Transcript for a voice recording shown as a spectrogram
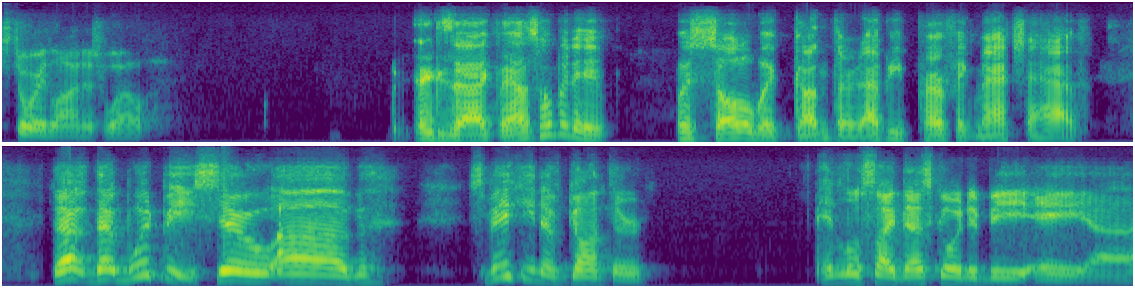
storyline as well. Exactly. I was hoping they put Solo with Gunther. That'd be perfect match to have. That that would be. So um, speaking of Gunther, it looks like that's going to be a uh,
